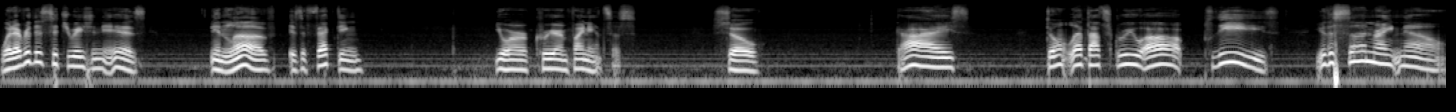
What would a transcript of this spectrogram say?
whatever this situation is in love is affecting your career and finances. So, Guys, don't let that screw you up. Please. You're the sun right now.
